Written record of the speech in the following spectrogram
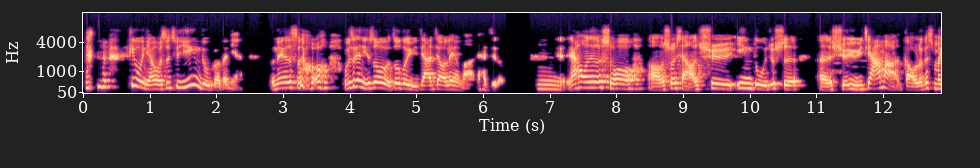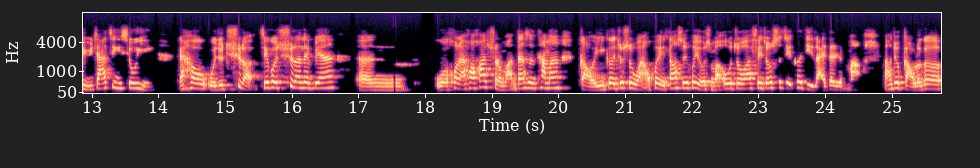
第五年我是去印度过的年。我那个时候，我不是跟你说我做过瑜伽教练嘛？你还记得？嗯，然后那个时候，呃，说想要去印度，就是呃学瑜伽嘛，搞了个什么瑜伽进修营，然后我就去了。结果去了那边，嗯。我后来画画去了嘛，但是他们搞一个就是晚会，当时会有什么欧洲啊、非洲、世界各地来的人嘛，然后就搞了个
